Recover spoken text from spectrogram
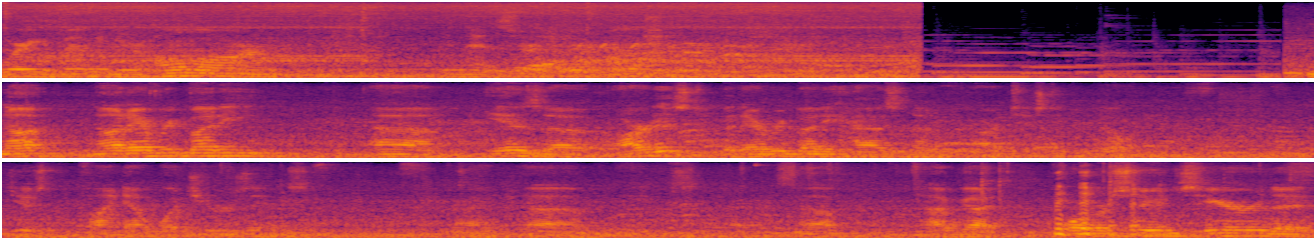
where you're moving your whole arm in that circular motion. Not, not everybody, uh, is an artist, but everybody has an artistic ability. Just find out what yours is. Right? Um, uh, I've got former students here that,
